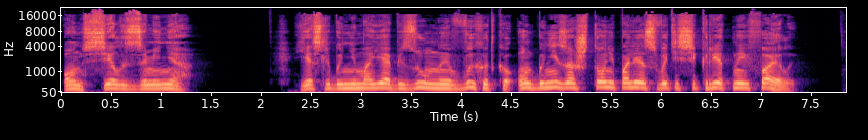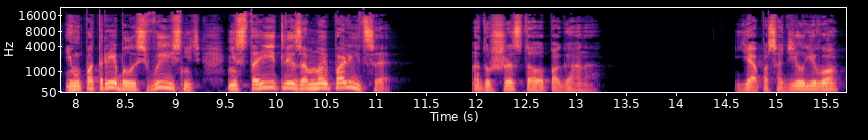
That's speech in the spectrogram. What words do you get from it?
Он сел из-за меня. Если бы не моя безумная выходка, он бы ни за что не полез в эти секретные файлы. Ему потребовалось выяснить, не стоит ли за мной полиция. На душе стало погано. Я посадил его,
